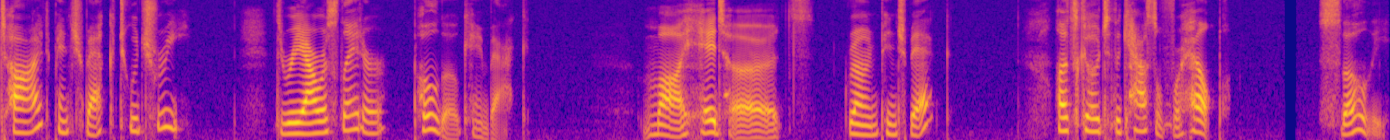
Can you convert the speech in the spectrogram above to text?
tied Pinchbeck to a tree. Three hours later, Pogo came back. My head hurts, groaned Pinchbeck. Let's go to the castle for help. Slowly,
